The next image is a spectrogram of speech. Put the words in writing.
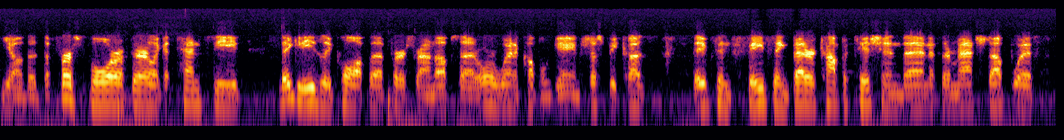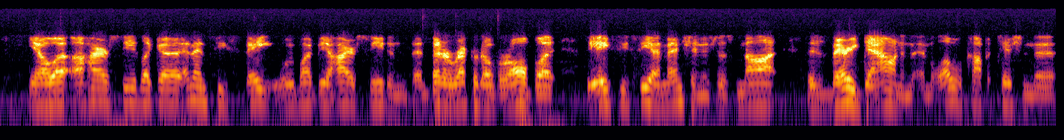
you know the the first four, if they're like a 10 seed, they could easily pull off that first round upset or win a couple games just because they've been facing better competition than if they're matched up with you know, a, a higher seed like a, NC State, we might be a higher seed and, and better record overall, but the ACC I mentioned is just not is very down, and, and the level of competition that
